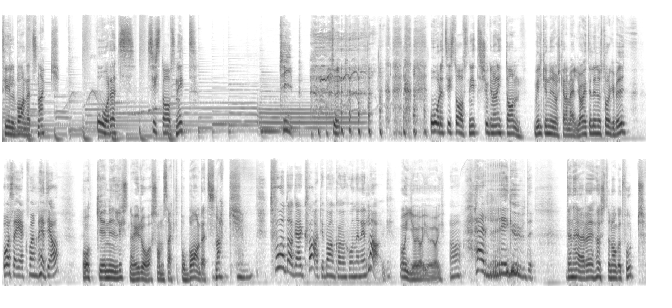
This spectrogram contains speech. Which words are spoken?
till Barnrättssnack. Årets sista avsnitt. Typ. Typ. Årets sista avsnitt 2019. Vilken nyårskaramell. Jag heter Linus Torgeby. Åsa Ekman heter jag. Och eh, ni lyssnar ju då som sagt på Barnrättssnack. Två dagar kvar till barnkonventionen i lag. Oj, oj, oj, oj, oj. Ja, herregud! Den här eh, hösten har gått fort.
